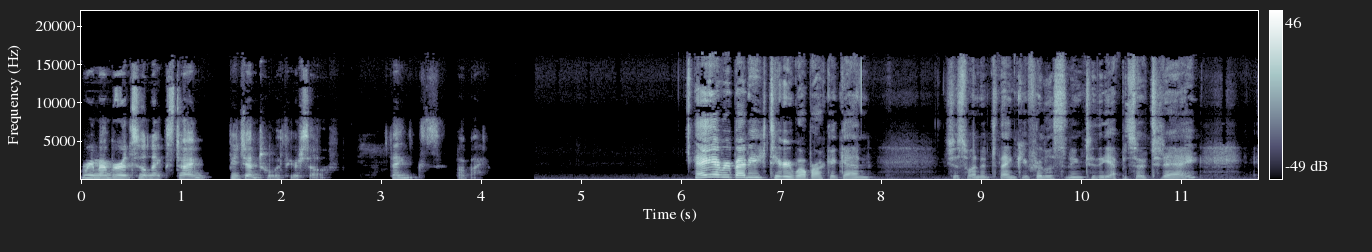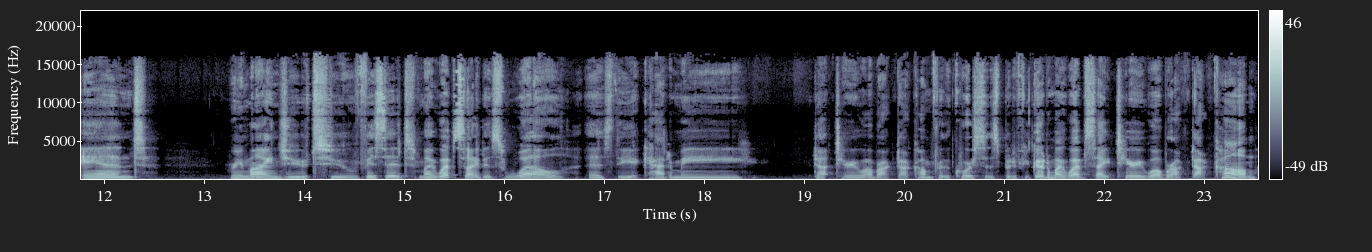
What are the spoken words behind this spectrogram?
Remember, until next time, be gentle with yourself. Thanks. Bye bye. Hey, everybody. Teri Wellbrock again. Just wanted to thank you for listening to the episode today and remind you to visit my website as well as the Academy www.teriwellbrock.com for the courses. But if you go to my website, teriwellbrock.com,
